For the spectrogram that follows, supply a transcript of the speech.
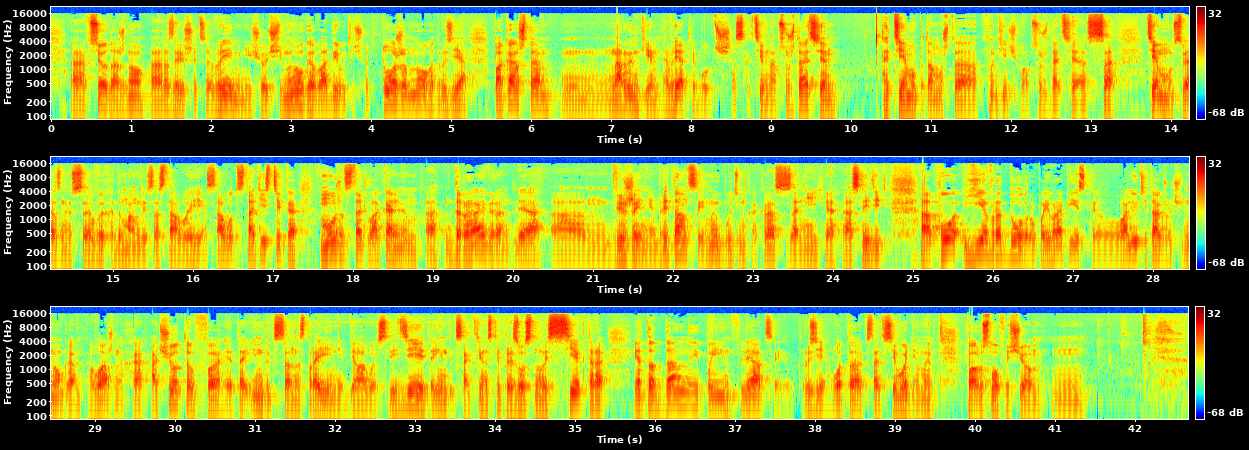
все должно разрешиться. Времени еще очень много, воды утечет тоже много, друзья. Пока что на рынке вряд ли будут сейчас активно активно обсуждать тему, потому что ну, нечего обсуждать э, с тему, связанную с выходом Англии состава ЕС. А вот статистика может стать локальным э, драйвером для э, движения британцев, и мы будем как раз за ней э, следить. По евро-доллару, по европейской валюте также очень много важных отчетов. Это индекс настроения в деловой среде, это индекс активности производственного сектора, это данные по инфляции. Друзья, вот, кстати, сегодня мы пару слов еще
